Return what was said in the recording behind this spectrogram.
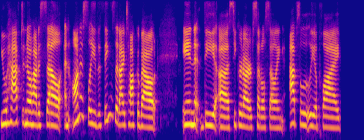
you have to know how to sell. And honestly, the things that I talk about in the uh, secret art of subtle selling absolutely apply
